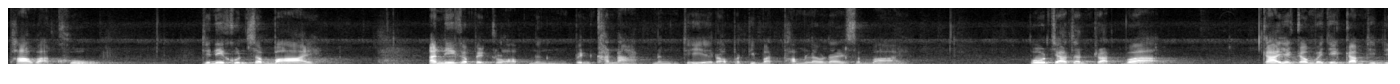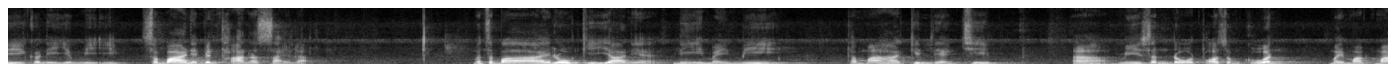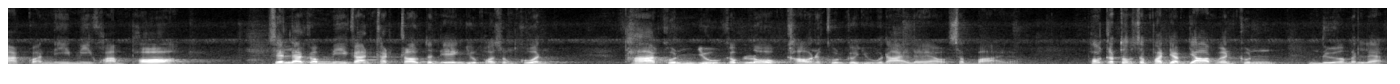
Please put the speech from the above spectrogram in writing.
ภาวะคู่ ทีนี้คุณสบาย อันนี้ก็เป็นกรอบหนึ่งเป็นขนาดหนึ่งที่เราปฏิบัติธรรมแล้วได้สบาย พระพุทธเจ้าท่านตรัสว่ากายกรรมวิจิกรรมที่ดีกว่านี้ยังมีอีก สบายนี่เป็นฐานอาศัยละ มันสบายโลกียะเนี่ยนี่ไม่มีทำมาหากินเลี้ยงชีพมีสันโดษพอสมควรไม่มากมากกว่านี้มีความพอ เสร็จแล้วก็มีการขัดเกลาตนเองอยู่พอสมควร ถ้าคุณอยู่กับโลกเขานะคุณก็อยู่ได้แล้วสบายแล้ว เพราะกระทบสัมผัสหยาบๆงั้นคุณเหนือมันแล้ว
